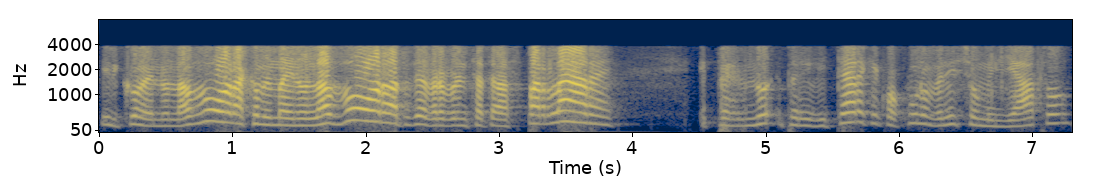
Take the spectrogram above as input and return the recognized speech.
il Cohen non lavora, come mai non lavora, tutti avrebbero iniziato a sparlare e per, no, per evitare che qualcuno venisse umiliato,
